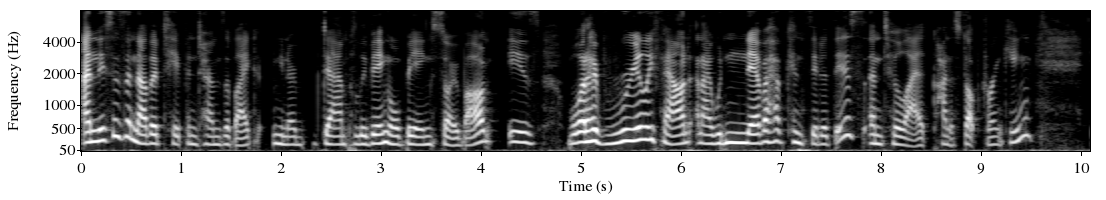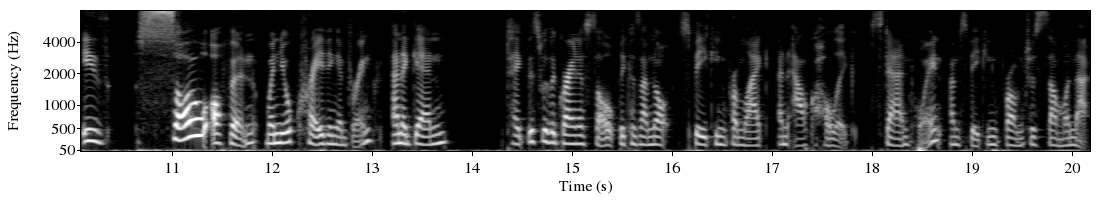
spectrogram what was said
And this is another tip in terms of like, you know, damp living or being sober is what I've really found, and I would never have considered this until I kind of stopped drinking, is so often when you're craving a drink, and again, take this with a grain of salt because I'm not speaking from like an alcoholic standpoint. I'm speaking from just someone that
